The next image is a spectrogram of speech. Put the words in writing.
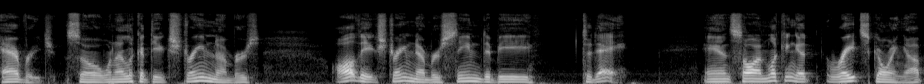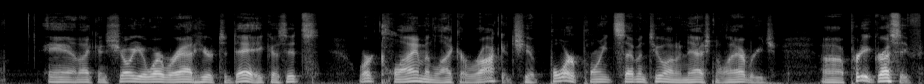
average. So when I look at the extreme numbers, all the extreme numbers seem to be today. And so I'm looking at rates going up and I can show you where we're at here today because it's we're climbing like a rocket ship 4.72 on a national average uh, pretty aggressive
